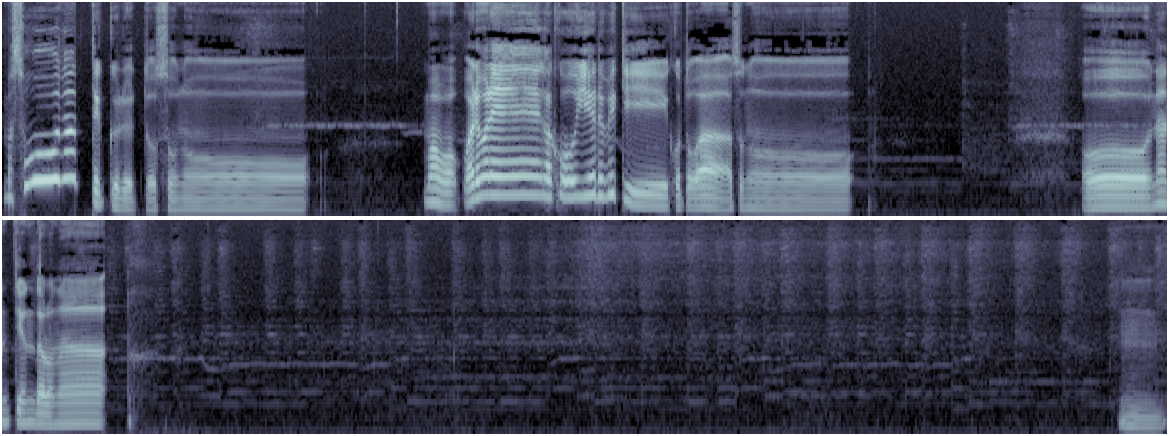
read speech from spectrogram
まあ、そうなってくると、その、まあ、我々がこう言えるべきことは、その、おー、なんて言うんだろうな。うん。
